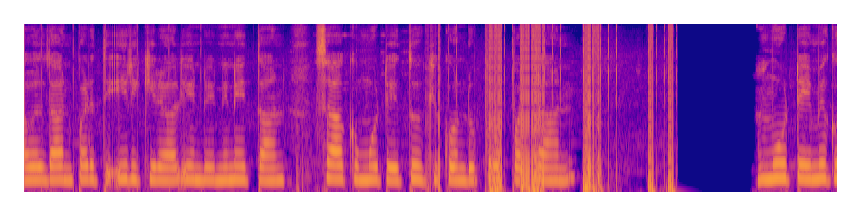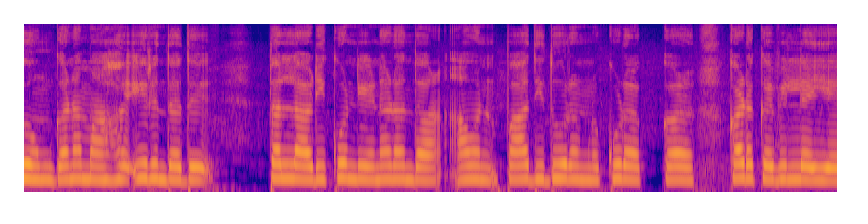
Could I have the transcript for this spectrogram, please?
அவள்தான் படுத்து இருக்கிறாள் என்று நினைத்தான். சாக்கு மூட்டை தூக்கிக் கொண்டு புறப்பட்டான். மூட்டை மிகவும் கனமாக இருந்தது. தள்ளாடிக் கொண்டே நடந்தான். அவன் பாதி தூரம் க கடக்கவில்லையே.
